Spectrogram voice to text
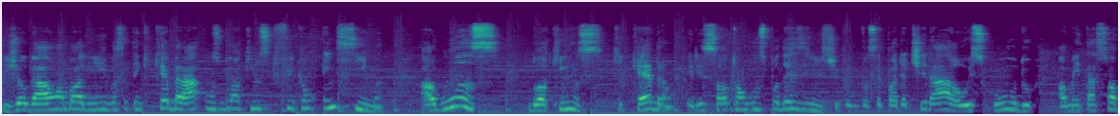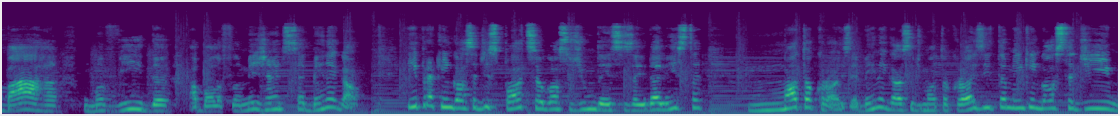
e jogar uma bolinha e você tem que quebrar uns bloquinhos que ficam em cima. Alguns bloquinhos que quebram, eles soltam alguns poderzinhos, tipo você pode atirar o escudo, aumentar sua barra, uma vida, a bola flamejante, isso é bem legal. E para quem gosta de esportes, eu gosto de um desses aí da lista, motocross. É bem legal esse de motocross. E também quem gosta de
